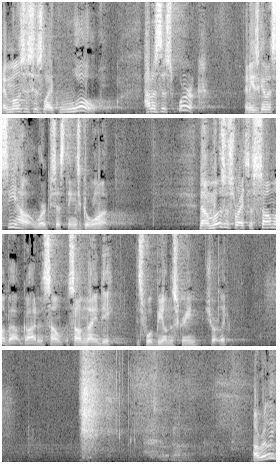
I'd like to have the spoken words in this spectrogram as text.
And Moses is like, Whoa, how does this work? And he's going to see how it works as things go on. Now, Moses writes a psalm about God in Psalm, psalm 90. This will be on the screen shortly. Oh, really?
